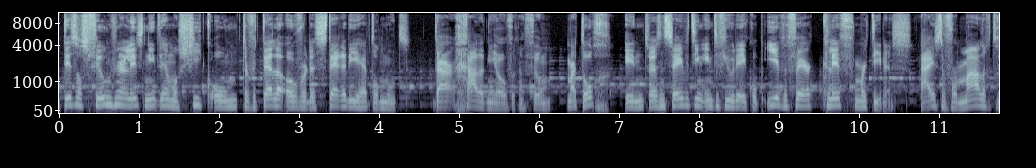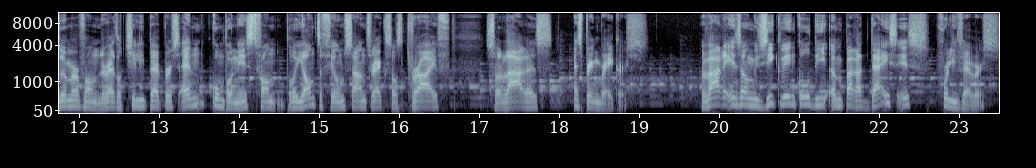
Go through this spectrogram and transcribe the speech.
Het is als filmjournalist niet helemaal chic om te vertellen over de sterren die je hebt ontmoet. Daar gaat het niet over in film. Maar toch, in 2017 interviewde ik op IFFR Cliff Martinez. Hij is de voormalig drummer van The Red Hot Chili Peppers en componist van briljante filmsoundtracks als Drive, Solaris en Spring Breakers. We waren in zo'n muziekwinkel die een paradijs is voor liefhebbers.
